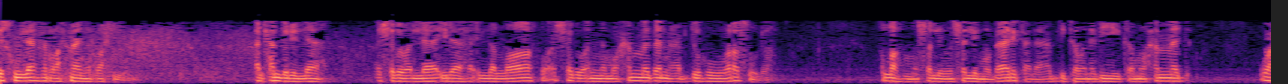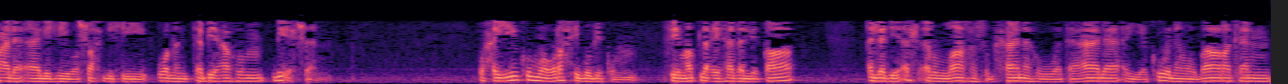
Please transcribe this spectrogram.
بسم الله الرحمن الرحيم. الحمد لله. أشهد أن لا إله إلا الله وأشهد أن محمدا عبده ورسوله. اللهم صل وسلم وبارك على عبدك ونبيك محمد وعلى آله وصحبه ومن تبعهم بإحسان. أحييكم وأرحب بكم في مطلع هذا اللقاء الذي أسأل الله سبحانه وتعالى أن يكون مباركا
